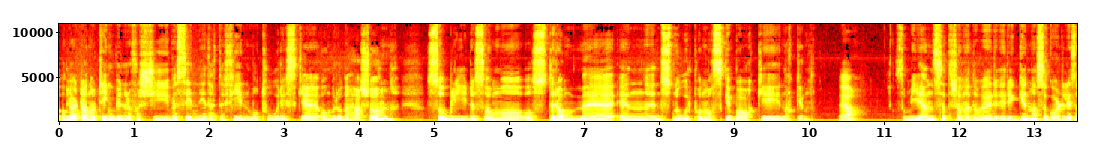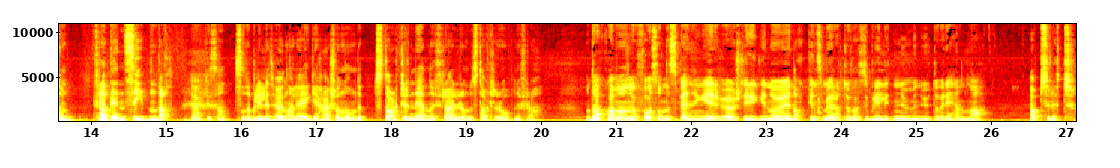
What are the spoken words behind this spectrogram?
Og klart da Når ting begynner å forskyves inni dette finmotoriske området her sånn, så blir det som å, å stramme en, en snor på en maske bak i nakken. Ja. Som igjen setter seg nedover ryggen, og så går det liksom fra den siden, da. Ja, ikke sant. Så det blir litt høna eller egget her, sånn om det starter nedenfra eller om det starter ovenfra. Og da kan man jo få sånne spenninger øverst i ryggen og i nakken som gjør at du faktisk blir litt nummen utover i hendene. Absolutt.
